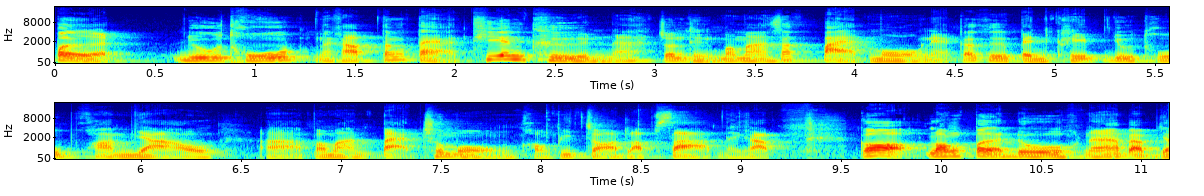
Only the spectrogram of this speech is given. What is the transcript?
เปิด YouTube นะครับตั้งแต่เที่ยงคืนนะจนถึงประมาณสัก 8 โมงเนี่ยก็คือเป็นคลิป YouTube ความยาวประมาณ 8 ชั่วโมงของพี่จอร์ดรับทราบนะครับก็ลองเปิดดูนะแบบย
